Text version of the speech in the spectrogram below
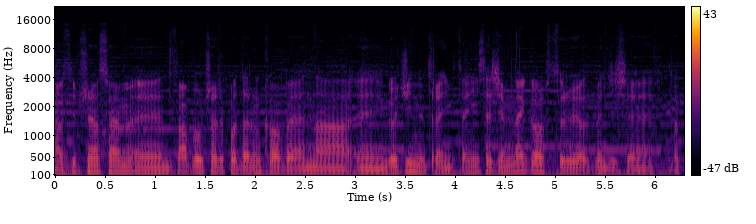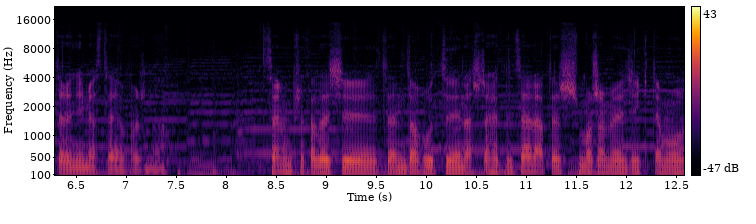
Aukcji przyniosłem y, dwa vouchery podarunkowe na y, godzinny trening tenisa ziemnego, który odbędzie się na terenie miasta Jaworzna. Chcemy przekazać y, ten dochód y, na szlachetny cel, a też możemy dzięki temu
